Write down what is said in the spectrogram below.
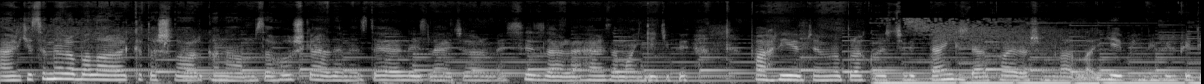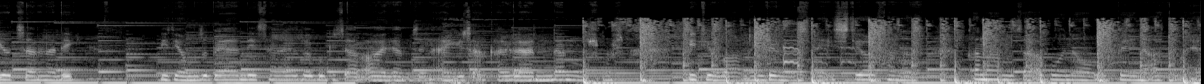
Herkese merhabalar arkadaşlar kanalımıza hoş geldiniz değerli izleyicilerimiz sizlerle her zamanki gibi Fahri Evcen ve Burak Özçivit'ten güzel paylaşımlarla yepyeni bir video düzenledik. Videomuzu beğendiyseniz ve bu güzel ailemizin en güzel karelerinden oluşmuş videolarının gelmesini istiyorsanız kanalımıza abone olup beğeni atmayı,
